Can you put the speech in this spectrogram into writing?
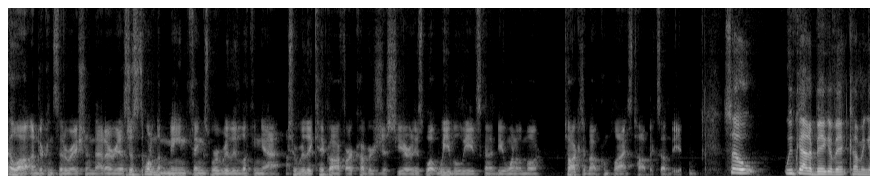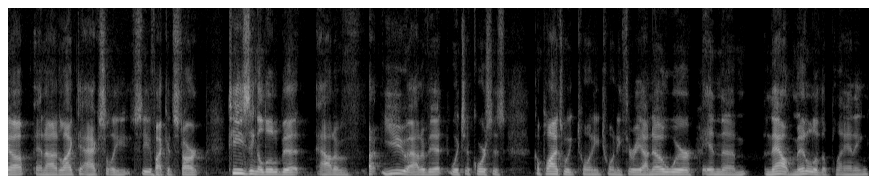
a lot under consideration in that area. Just one of the main things we're really looking at to really kick off our coverage this year is what we believe is going to be one of the more talked about compliance topics of the year. So we've got a big event coming up, and I'd like to actually see if I could start teasing a little bit out of you out of it, which of course is Compliance Week 2023. I know we're in the now middle of the planning,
